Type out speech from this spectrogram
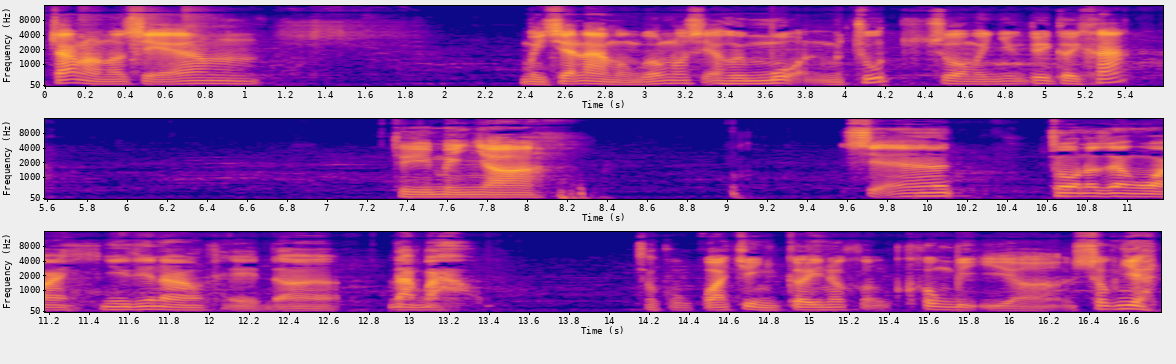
chắc là nó sẽ mình sẽ làm ở gốc nó sẽ hơi muộn một chút so với những cây cây khác. Thì mình uh, sẽ cho nó ra ngoài như thế nào để đảm bảo cho quá trình cây nó không, không bị uh, sốc nhiệt.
